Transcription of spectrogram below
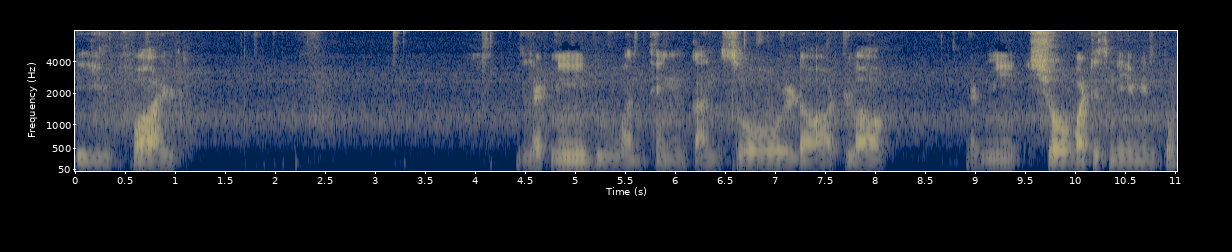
default let me do one thing. Console dot log. Let me show what is name input.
